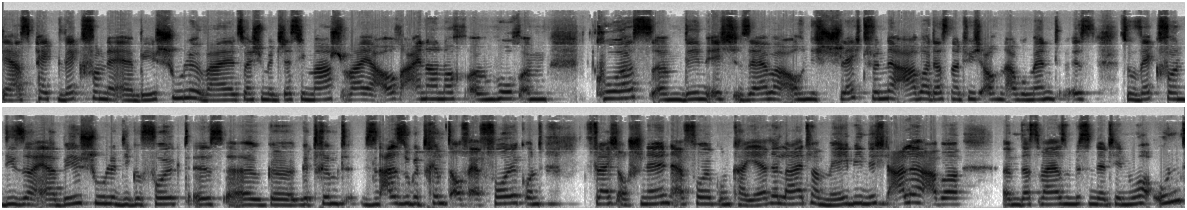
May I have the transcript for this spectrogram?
der Aspekt weg von der RB-Schule, weil zum Beispiel mit Jesse Marsch war ja auch einer noch ähm, hoch im Kurs, ähm, den ich selber auch nicht schlecht finde, aber das natürlich auch ein Argument ist, so weg von dieser RB-Schule, die gefolgt ist, äh, getrimmt, die sind alle so getrimmt auf Erfolg und vielleicht auch schnellen Erfolg und Karriereleiter, maybe nicht alle, aber ähm, das war ja so ein bisschen der Tenor. Und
